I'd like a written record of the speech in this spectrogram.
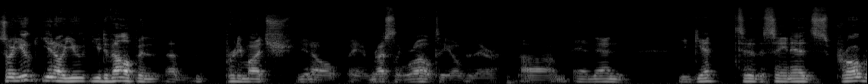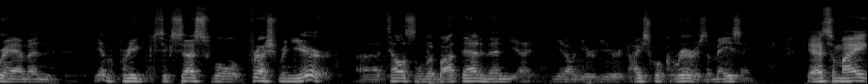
So you you know you you develop in uh, pretty much you know wrestling royalty over there, um, and then you get to the St. Ed's program and you have a pretty successful freshman year. Uh, tell us a little bit about that, and then uh, you know your your high school career is amazing. Yeah, so my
